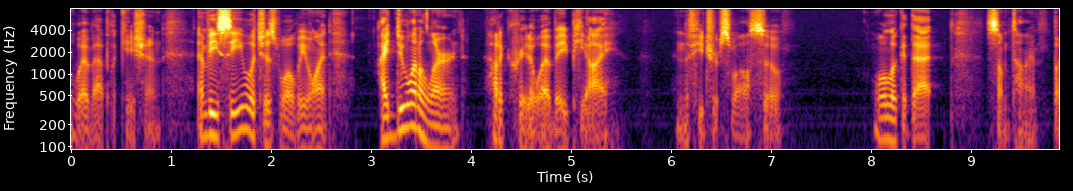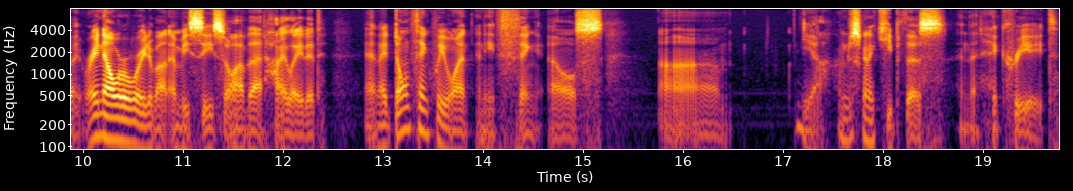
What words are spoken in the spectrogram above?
web application. MVC, which is what we want. I do want to learn how to create a web API in the future as well, so we'll look at that sometime. But right now we're worried about MVC, so I'll have that highlighted. And I don't think we want anything else. Um, yeah, I'm just going to keep this and then hit create.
